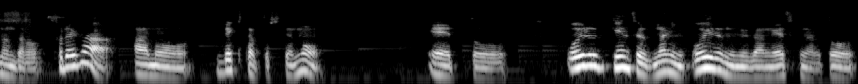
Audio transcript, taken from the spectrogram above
なんだろう、それが、あの、できたとしても、えーっと、オイル減すると何、オイルの値段が安くなると、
